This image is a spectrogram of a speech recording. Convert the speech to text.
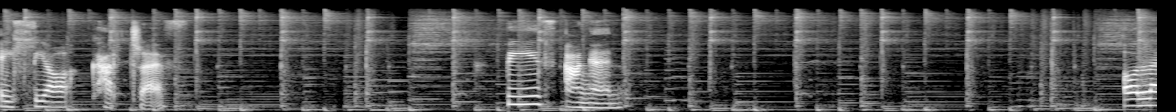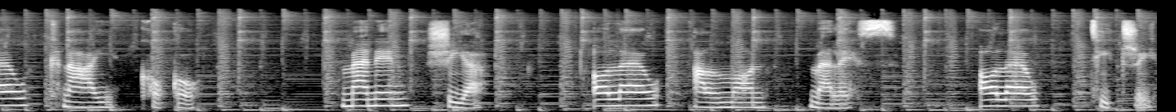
Eillio Cartref. Bydd angen. Olew cnau coco. Menyn shia. Olew almon melys. Olew tea tree.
